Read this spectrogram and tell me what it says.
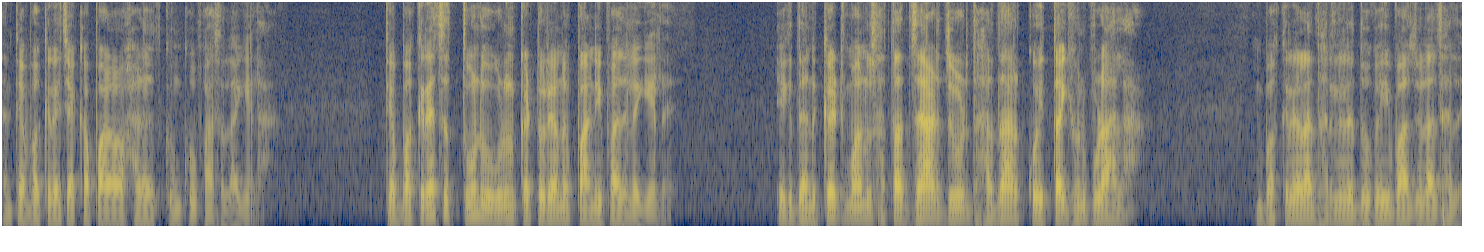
आणि त्या बकऱ्याच्या कपाळावर हळद कुंकू फासला गेला. त्या बकऱ्याचं तोंड उघडून कटोऱ्यानं पाणी पाजलं गेलं. एक दणकट माणूस हातात जाड जूड धारदार कोयता घेऊन पुढं आला. बकऱ्याला धरलेलं दोघंही बाजूला झालं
